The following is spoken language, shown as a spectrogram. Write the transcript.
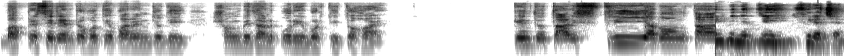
বা প্রেসিডেন্টও হতে পারেন যদি সংবিধান পরিবর্তিত হয়। কিন্তু তার স্ত্রী এবং তার বিএনপি নেত্রী ফিরেছেন।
